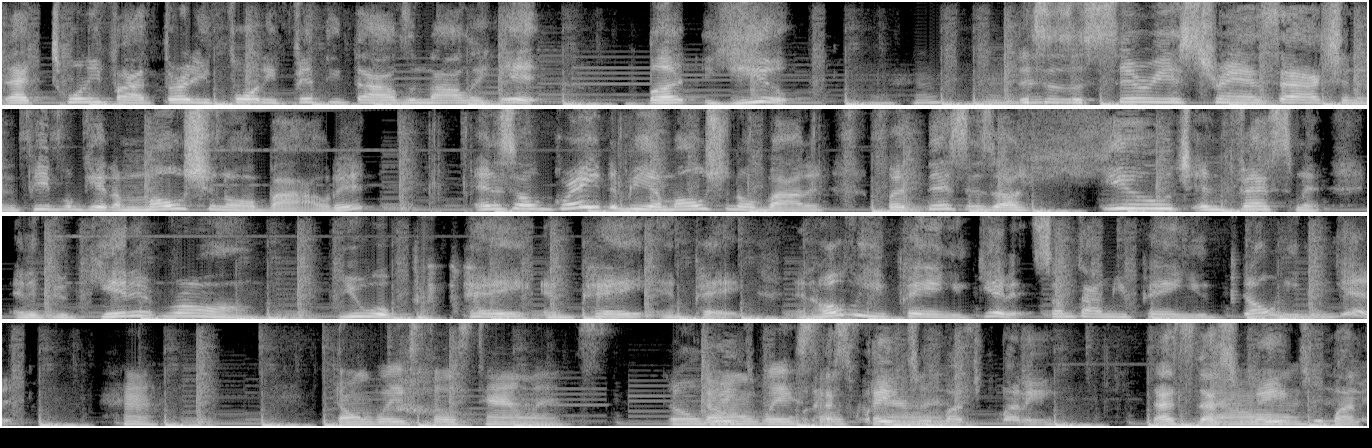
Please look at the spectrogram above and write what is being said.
that 25 30 40 50 thousand dollar hit but you. Mm-hmm. This is a serious transaction and people get emotional about it. And it's so great to be emotional about it, but this is a huge investment. And if you get it wrong, you will pay and pay and pay. And hopefully you pay and you get it. Sometimes you pay and you don't even get it. Hmm. Don't waste those talents. Don't, don't waste, waste those That's way talents. too much money. That's that's don't. way too money.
